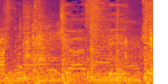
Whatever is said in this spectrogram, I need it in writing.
Just begin.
